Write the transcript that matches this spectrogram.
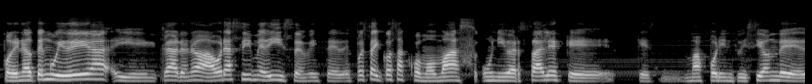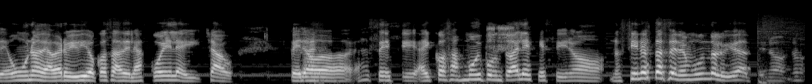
Porque no tengo idea y claro, no, ahora sí me dicen, ¿viste? Después hay cosas como más universales que, que más por intuición de, de uno, de haber vivido cosas de la escuela y chau. Pero sí, sí, hay cosas muy puntuales que si no, no, si no estás en el mundo, olvídate, no, no.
